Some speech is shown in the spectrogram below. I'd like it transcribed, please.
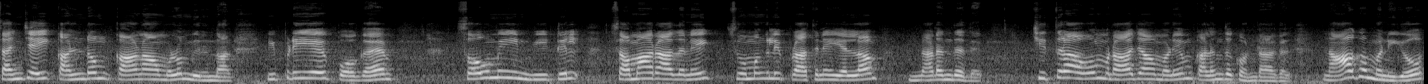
சஞ்சய் கண்டும் காணாமலும் இருந்தாள். இப்படியே போக சௌமியின் வீட்டில் சமாராதனை சுமங்கலி பிரார்த்தனை எல்லாம் நடந்தது. சித்ராவும் ராஜாமணியும் கலந்து கொண்டார்கள். நாகமணியோ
